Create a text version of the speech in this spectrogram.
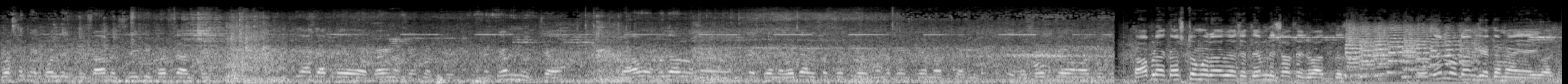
કોસમે કોલેજની સામે શ્રીજી પડતાલ છે. ત્યાં જ આપણે ભાઈનો સપોર્ટ છે. અને તેમનું જ છે. તો આવો વધારો ને મુકેશભાઈને વધારે સપોર્ટ કરો. મને પણ પ્રેમ આપતા એટલે શેર કહેવા માગું તો આપણા કસ્ટમર આવ્યા છે તેમની સાથે જ વાત કરશું. તો કેટલો ટાઈમથી તમે અહીંયા આવ્યા છો?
